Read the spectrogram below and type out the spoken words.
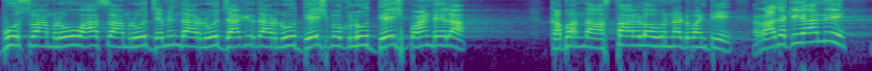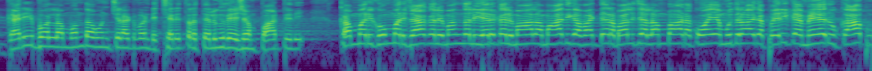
భూస్వాములు ఆస్వాములు జమీందారులు జాగీర్దారులు దేశ్ముఖులు దేశ్ పాండేల కబంద అస్తాలలో ఉన్నటువంటి రాజకీయాన్ని గరీబొల్ల ముంద ఉంచినటువంటి చరిత్ర తెలుగుదేశం పార్టీది. కమ్మరి కుమ్మరి జాగలి మంగలి ఎరకలి మాల మాదిగ వడ్డెర బలిజ లంబాడ కోయ ముదిరాజ పెరిక మేరు కాపు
